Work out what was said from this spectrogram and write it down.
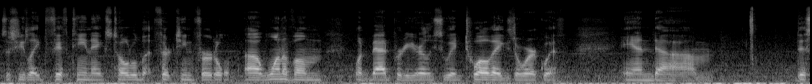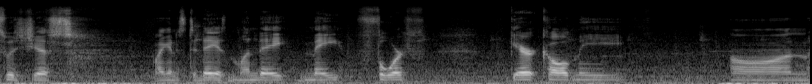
So she laid 15 eggs total, but 13 fertile. Uh, one of them went bad pretty early, so we had 12 eggs to work with. And um, this was just, my goodness, today is Monday, May 4th. Garrett called me on,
